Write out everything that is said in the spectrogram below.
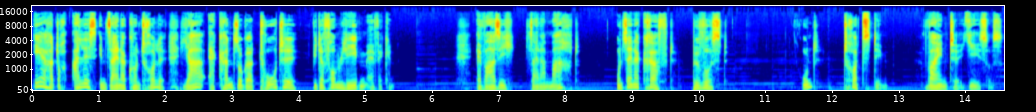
Er hat doch alles in seiner Kontrolle. Ja, er kann sogar Tote wieder vom Leben erwecken. Er war sich seiner Macht und seiner Kraft bewusst. Und trotzdem weinte Jesus.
